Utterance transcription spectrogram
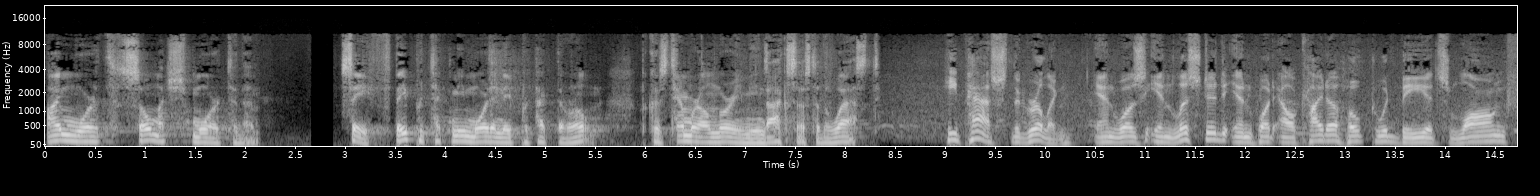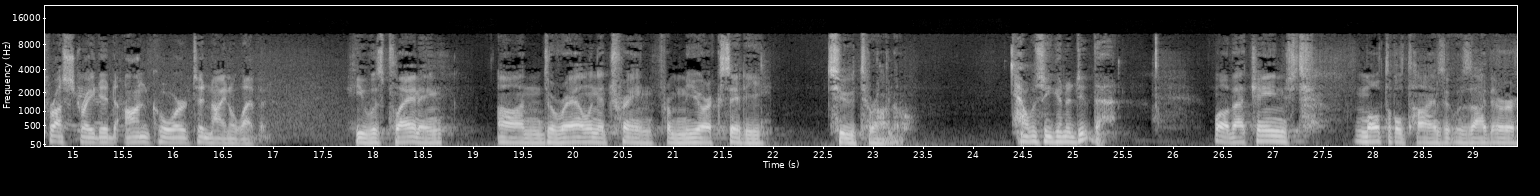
I'm worth so much more to them. Safe. They protect me more than they protect their own because Tamer al Nouri means access to the West. He passed the grilling and was enlisted in what Al Qaeda hoped would be its long, frustrated encore to 9 11. He was planning on derailing a train from New York City to Toronto. How was he going to do that? Well, that changed multiple times. It was either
